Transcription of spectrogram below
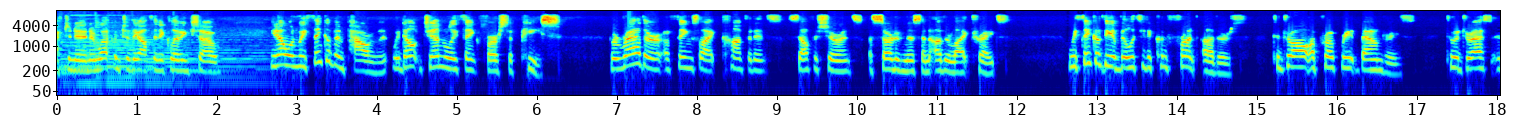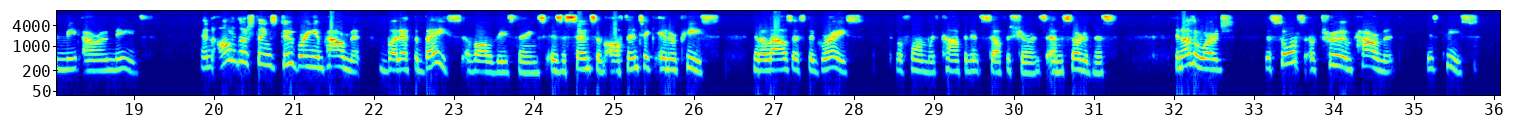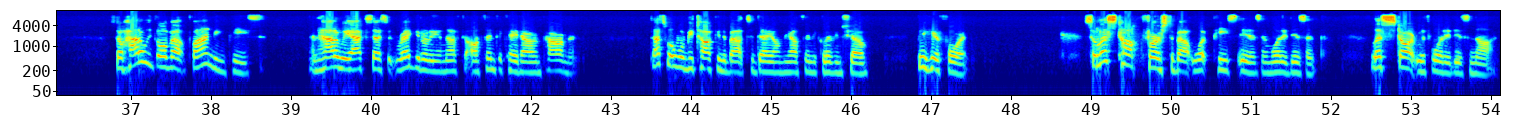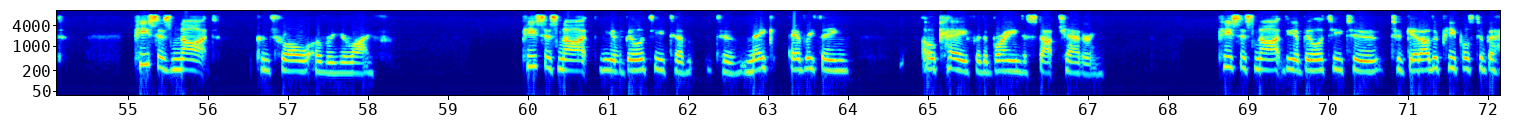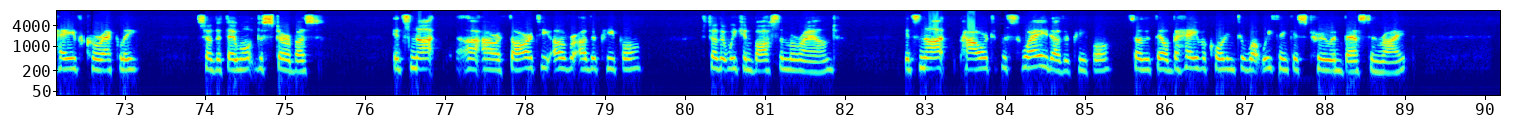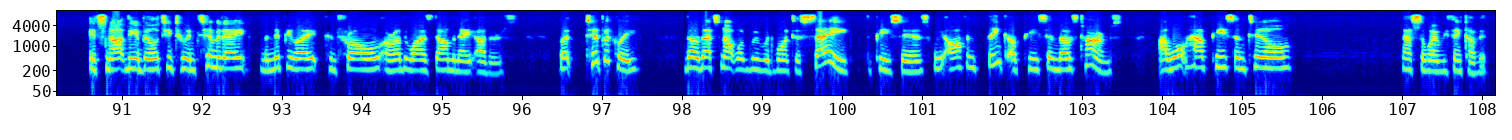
Afternoon, and welcome to the Authentic Living Show. You know, when we think of empowerment, we don't generally think first of peace, but rather of things like confidence, self assurance, assertiveness, and other like traits. We think of the ability to confront others, to draw appropriate boundaries, to address and meet our own needs. And all of those things do bring empowerment, but at the base of all of these things is a sense of authentic inner peace that allows us the grace perform with confidence, self assurance, and assertiveness. In other words, the source of true empowerment is peace. So, how do we go about finding peace? And how do we access it regularly enough to authenticate our empowerment? That's what we'll be talking about today on the Authentic Living Show. Be here for it. So, let's talk first about what peace is and what it isn't. Let's start with what it is not. Peace is not control over your life peace is not the ability to to make everything okay for the brain to stop chattering. Peace is not the ability to to get other people to behave correctly so that they won't disturb us. It's not uh, our authority over other people so that we can boss them around. It's not power to persuade other people so that they'll behave according to what we think is true and best and right. It's not the ability to intimidate, manipulate, control, or otherwise dominate others. But typically, though that's not what we would want to say the peace is, we often think of peace in those terms. I won't have peace until that's the way we think of it.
